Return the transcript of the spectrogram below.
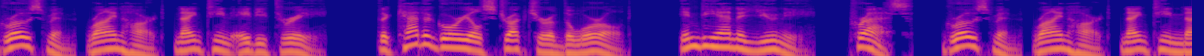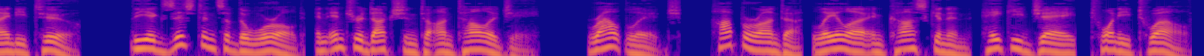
Grossman, Reinhardt, 1983. The Categorial Structure of the World. Indiana Uni. Press. Grossman, Reinhardt, 1992. The Existence of the World, An Introduction to Ontology. Routledge. Haaparanta, Leila and Koskinen, Heikki J., 2012.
